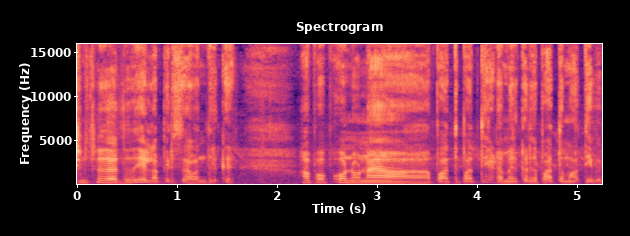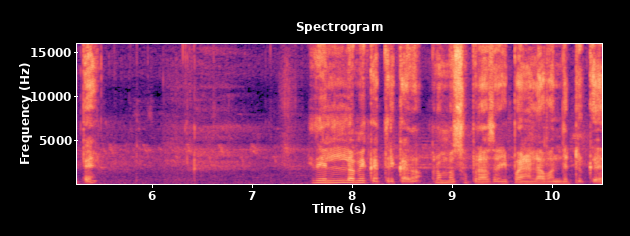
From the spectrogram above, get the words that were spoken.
சின்ன சின்னதாக இருந்தது எல்லாம் பெருசாக வந்திருக்கு. அப்பப்போ ஒன்று ஒன்றா பார்த்து பார்த்து இடம் இருக்கிறத பார்த்து மாற்றி வைப்பேன். இது எல்லாமே கத்திரிக்காய் தான் ரொம்ப சூப்பராக செழிப்பாக நல்லா வந்துட்டுருக்கு.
